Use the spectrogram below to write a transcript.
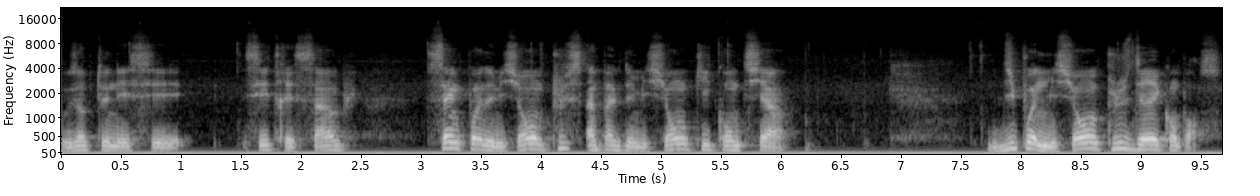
vous obtenez c'est très simple 5 points de mission plus un pack de mission qui contient 10 points de mission plus des récompenses.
